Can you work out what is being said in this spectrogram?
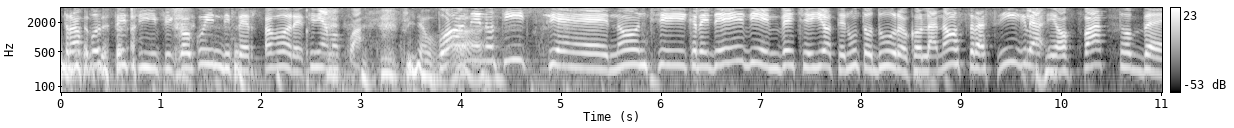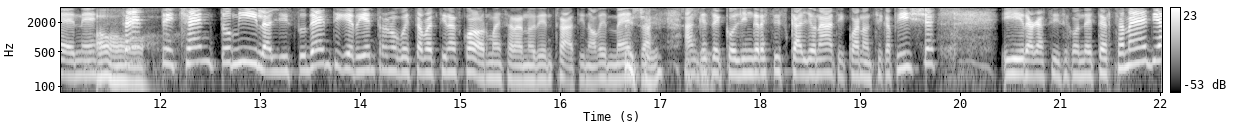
troppo specifico, quindi per favore finiamo qua. Finiamo Buone qua. notizie, non ci credevi e invece io ho tenuto duro con la nostra sigla e ho fatto bene. Oh. 700.000 gli studenti che rientrano questa mattina a scuola, ormai saranno rientrati 9 e mezza, sì, sì, anche sì. se con gli ingressi scaglionati qua non si capisce i ragazzi di seconda e terza media,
